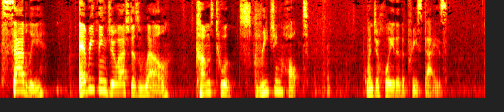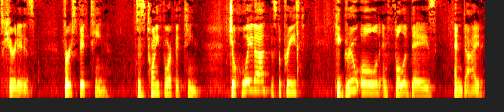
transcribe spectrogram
Sadly, everything Joash does well comes to a screeching halt when Jehoiada the priest dies. So here it is, verse 15. This is 24:15. Jehoiada, this is the priest, he grew old and full of days and died.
